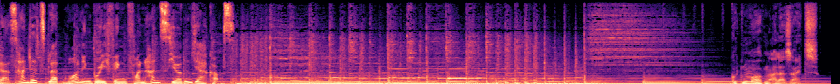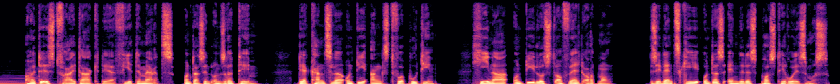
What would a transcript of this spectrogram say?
Das Handelsblatt Morning Briefing von Hans-Jürgen Jakobs Guten Morgen allerseits. Heute ist Freitag, der 4. März, und das sind unsere Themen. Der Kanzler und die Angst vor Putin. China und die Lust auf Weltordnung. Zelensky und das Ende des Postheroismus.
